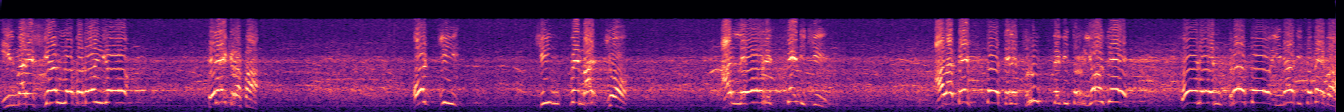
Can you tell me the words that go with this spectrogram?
il maresciallo Badoglio telegrafa. Oggi, 5 maggio, alle ore 16, alla testa delle truppe vittoriose sono entrato in Addis Abeba.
